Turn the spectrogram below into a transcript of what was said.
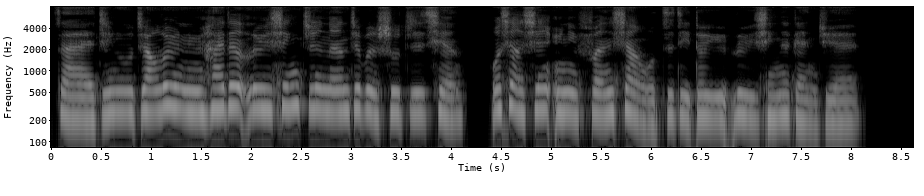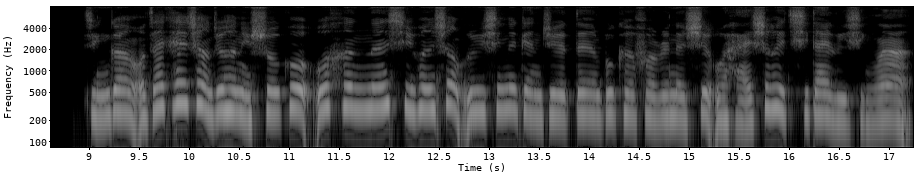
在进入《焦虑女孩的旅行指南》这本书之前，我想先与你分享我自己对于旅行的感觉。尽管我在开场就和你说过，我很难喜欢上旅行的感觉，但不可否认的是，我还是会期待旅行啦。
